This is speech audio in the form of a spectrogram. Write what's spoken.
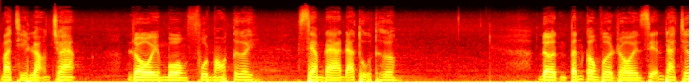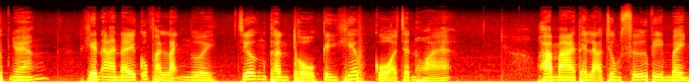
mà chỉ loạn choạng, rồi mồm phun máu tươi, xem ra đã thụ thương. Đợt tấn công vừa rồi diễn ra chớp nhoáng, khiến ai nấy cũng phải lạnh người trước thân thủ kinh khiếp của chân hỏa. Hoa Mai thấy lão trung sứ vì mình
